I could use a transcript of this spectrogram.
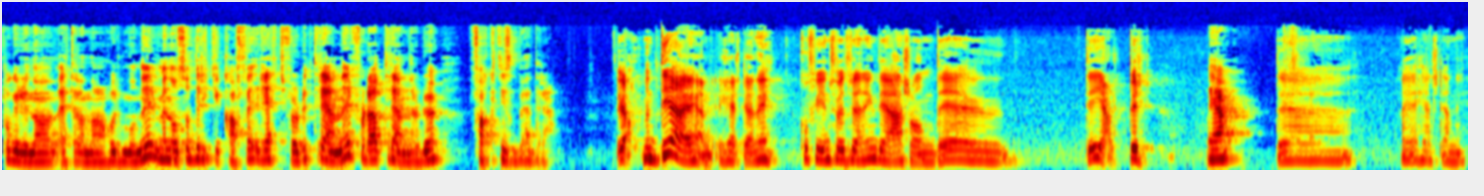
pga. et eller annet hormoner, men også drikke kaffe rett før du trener, for da trener du faktisk bedre. Ja, men det er jeg helt enig i. Koffein før trening, det er sånn Det, det hjelper. Ja. Det er jeg helt enig i.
